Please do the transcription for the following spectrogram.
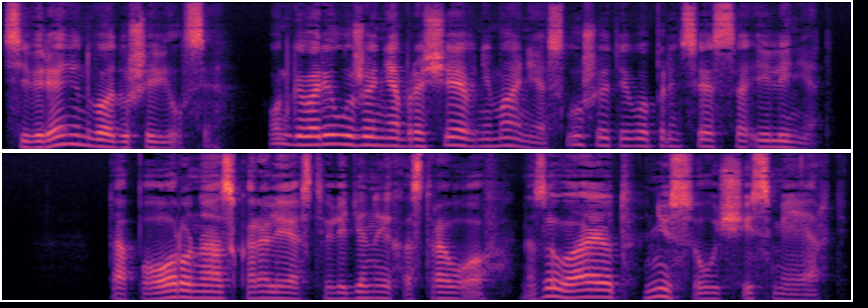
Северянин воодушевился. Он говорил уже не обращая внимания, слушает его принцесса или нет. Топор у нас в королевстве ледяных островов называют «несущий смерть».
